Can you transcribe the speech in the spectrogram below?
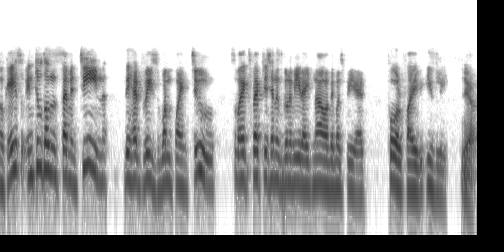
Okay, so in 2017 they had reached 1.2. So my expectation is going to be right now they must be at four or five easily. Yeah.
